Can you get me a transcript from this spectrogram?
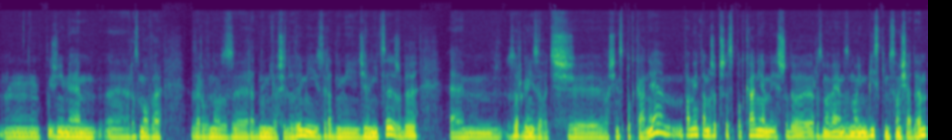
Mm, później miałem e, rozmowę zarówno z radnymi osiedlowymi, z radnymi dzielnicy, żeby zorganizować właśnie spotkanie. Pamiętam, że przed spotkaniem jeszcze do, rozmawiałem z moim bliskim sąsiadem,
